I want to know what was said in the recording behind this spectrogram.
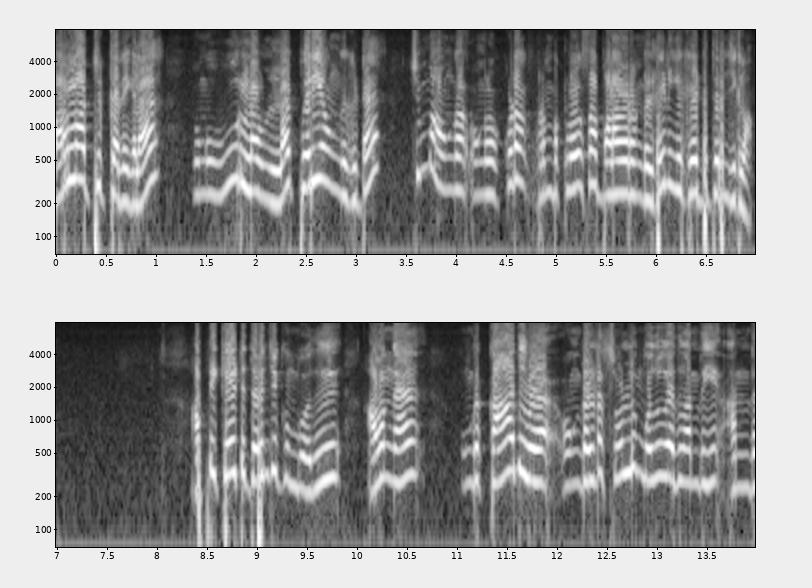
வரலாற்று கதைகளை உங்கள் ஊரில் உள்ள பெரியவங்கக்கிட்ட சும்மா அவங்க உங்க கூட ரொம்ப க்ளோஸாக பழகிறவங்கள்ட்ட நீங்கள் கேட்டு தெரிஞ்சுக்கலாம். அப்படி கேட்டு தெரிஞ்சுக்கும் போது அவங்க உங்கள் காது உங்கள்கிட்ட சொல்லும்போது அது வந்து அந்த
